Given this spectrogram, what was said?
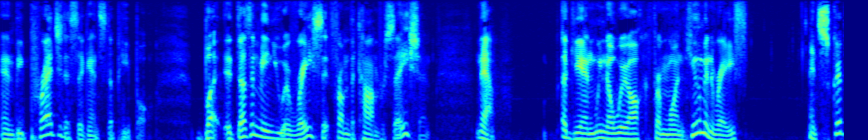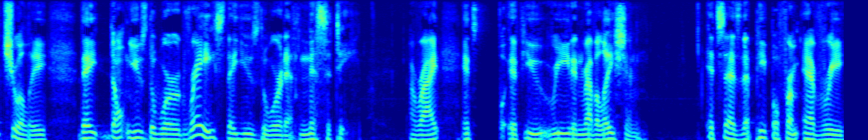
and be prejudiced against the people. But it doesn't mean you erase it from the conversation. Now, again, we know we're all from one human race, and scripturally, they don't use the word race, they use the word ethnicity. All right? It's if you read in Revelation it says that people from every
